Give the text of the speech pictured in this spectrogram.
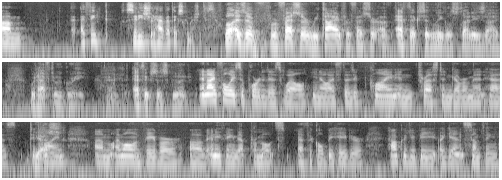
um, I think cities should have ethics commissions. Well, as a professor, retired professor of ethics and legal studies, I would have to agree. And ethics is good. And I fully support it as well. You know, as the decline in trust in government has declined, um, I'm all in favor of anything that promotes ethical behavior. How could you be against something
